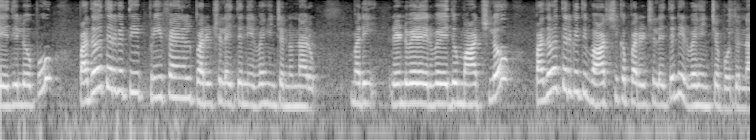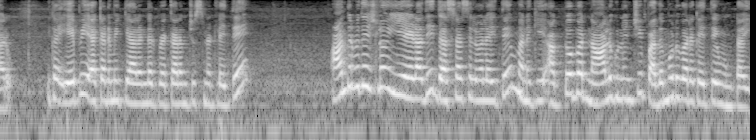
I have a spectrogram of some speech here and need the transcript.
తేదీలోపు పదవ తరగతి ప్రీ ఫైనల్ పరీక్షలు అయితే నిర్వహించనున్నారు. మరి రెండు వేల ఇరవై ఐదు మార్చిలో పదవ తరగతి వార్షిక పరీక్షలు అయితే నిర్వహించబోతున్నారు. ఇక ఏపీ అకాడమిక్ క్యాలెండర్ ప్రకారం చూసినట్లయితే ఆంధ్రప్రదేశ్లో ఈ ఏడాది దసరా సెలవులు అయితే మనకి అక్టోబర్ నాలుగు నుంచి పదమూడు వరకు అయితే ఉంటాయి.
